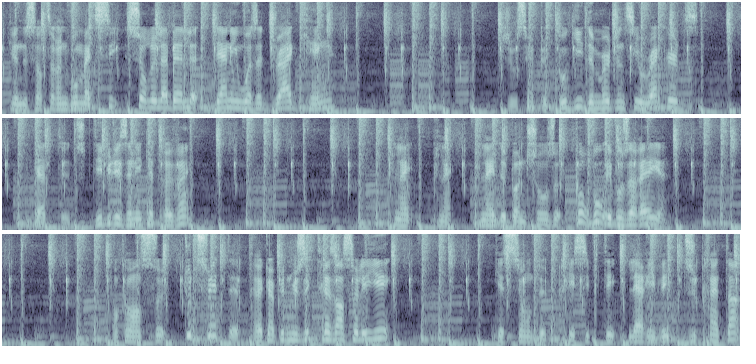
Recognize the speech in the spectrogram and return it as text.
qui vient de sortir un nouveau maxi sur le label Danny Was a Drag King. J'ai aussi un peu de boogie d'Emergency Records, qui date du début des années 80. Plein, plein, plein de bonnes choses pour vous et vos oreilles. On commence tout de suite avec un peu de musique très ensoleillée. Question de précipiter l'arrivée du printemps.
